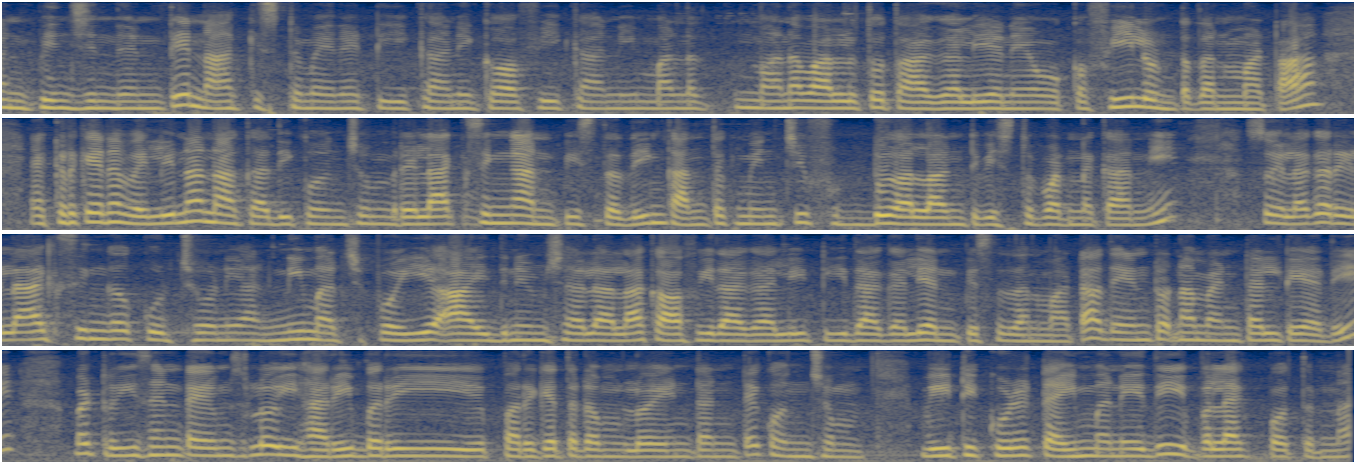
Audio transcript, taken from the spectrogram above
కనిపించింది అంటే నాకు ఇష్టమైన టీ కానీ కాఫీ కానీ మన మన వాళ్ళతో తాగాలి అనే ఒక ఫీల్ ఉంటుంది అనమాట ఎక్కడికైనా వెళ్ళినా నాకు అది కొంచెం రిలాక్సింగ్గా అనిపిస్తుంది. ఇంకా అంతకుమించి ఫుడ్ అలాంటివి ఇష్టపడిన కానీ సో ఇలాగ రిలాక్సింగ్గా కూర్చొని అన్నీ మర్చిపోయి ఆ ఐదు నిమిషాలు అలా కాఫీ తాగాలి టీ తాగాలి అనిపిస్తుంది అనమాట అదేంటో నా మెంటాలిటీ అది. బట్ రీసెంట్ టైమ్స్లో ఈ హరీబరీ పరిగెత్తడంలో ఏంటంటే కొంచెం వీటికి కూడా టైం అనేది ఇవ్వలేకపోతున్నా.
